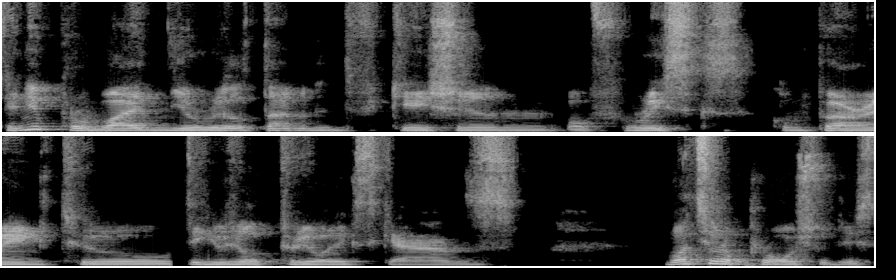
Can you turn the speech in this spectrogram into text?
Can you provide new real-time identification of risks comparing to the usual periodic scans? What's your approach to this?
